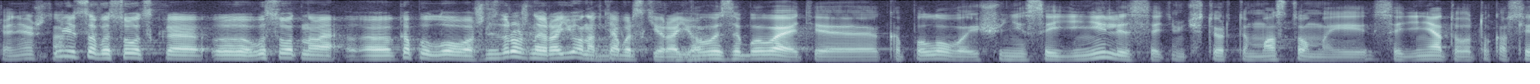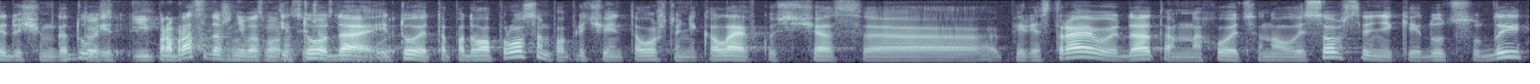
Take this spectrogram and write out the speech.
Конечно. Улица Высоцкая, Высотная, Копылова, железнодорожный район, Октябрьский район. Но вы забываете, Копылова еще не соединили с этим четвертым мостом, и соединят его только в следующем году. То есть и, и пробраться даже невозможно и то, да, и то это под вопросом по причине того, что Николаевку сейчас э, перестраивают, да, там находятся новые собственники, идут суды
